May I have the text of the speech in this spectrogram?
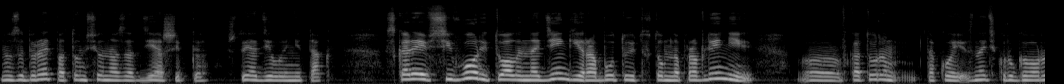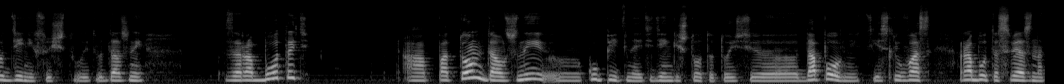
но забирать потом все назад. Где ошибка? Что я делаю не так? Скорее всего, ритуалы на деньги работают в том направлении, э, в котором такой, знаете, круговорот денег существует. Вы должны заработать, а потом должны э, купить на эти деньги что-то, то есть э, дополнить. Если у вас работа связана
